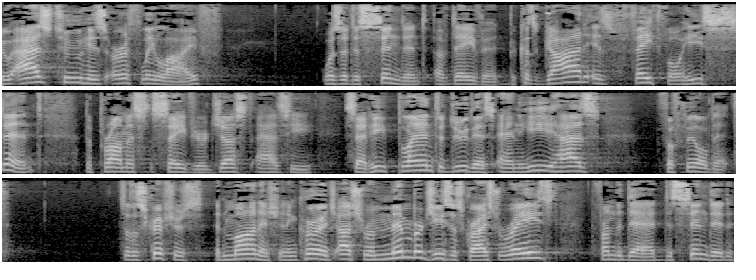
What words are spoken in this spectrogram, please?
who, as to his earthly life, was a descendant of David. Because God is faithful, he sent the promised Savior just as he said. He planned to do this, and he has fulfilled it. So the scriptures admonish and encourage us remember Jesus Christ, raised from the dead, descended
